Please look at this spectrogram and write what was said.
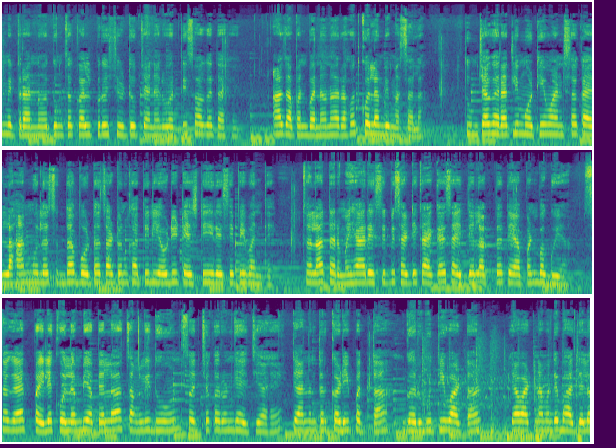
मित्रांनो तुमचं कलपुरुष यूट्यूब चॅनलवरती स्वागत आहे. आज आपण बनवणार आहोत कोलंबी मसाला. तुमच्या घरातली मोठी माणसं काय लहान मुलंसुद्धा बोटं चाटून खातील एवढी टेस्टी ही रेसिपी बनते. चला तर मग ह्या रेसिपीसाठी काय काय साहित्य लागतं ते आपण बघूया. सगळ्यात पहिले कोलंबी आपल्याला चांगली धुवून स्वच्छ करून घ्यायची आहे. त्यानंतर कढीपत्ता घरगुती वाटण या वाटणामध्ये भाजलेलं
